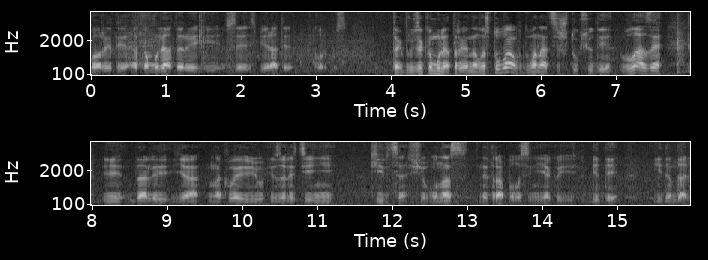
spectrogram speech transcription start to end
варити акумулятори і все збирати в корпус. Так, друзі, акумулятор я налаштував, 12 штук сюди влазе. І далі я наклеюю ізоляційні кільця, щоб у нас не трапилося ніякої біди. Їдемо далі.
